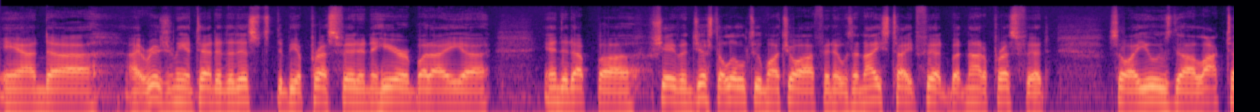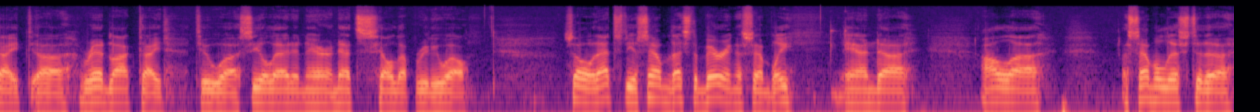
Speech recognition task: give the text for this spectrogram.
and uh, I originally intended this to be a press fit into here but I uh, ended up uh, shaving just a little too much off and it was a nice tight fit but not a press fit. So I used Loctite, red Loctite to uh, seal that in there and that's held up really well. So that's the assemble that's the bearing assembly and uh, I'll uh, assemble this to the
